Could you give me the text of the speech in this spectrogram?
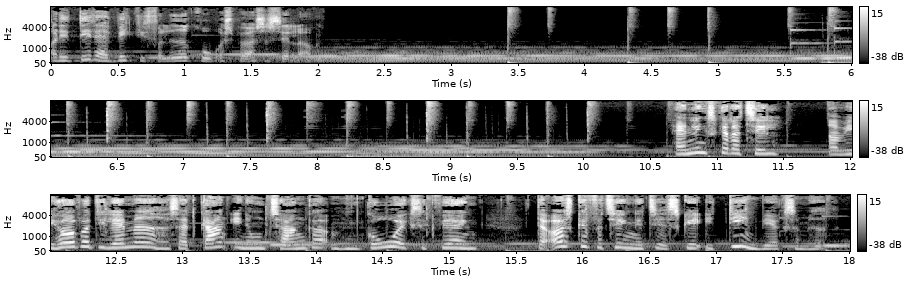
Og det er det, der er vigtigt for ledergrupper at spørge sig selv om. Handling skal der til, og vi håber, dilemmaet har sat gang i nogle tanker om den gode eksekvering, der også kan få tingene til at ske i din virksomhed.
